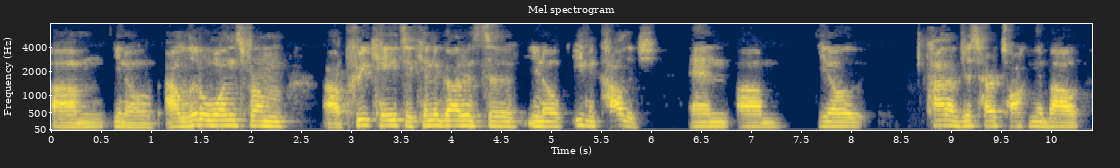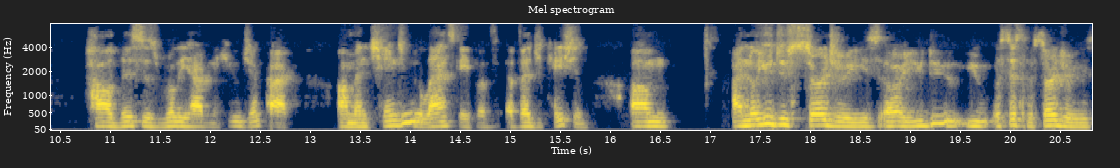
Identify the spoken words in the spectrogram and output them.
um, you know our little ones from our pre-K to kindergartens to you know even college, and um, you know, kind of just her talking about how this is really having a huge impact um, and changing the landscape of, of education. Um, I know you do surgeries or you do you assist with surgeries.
